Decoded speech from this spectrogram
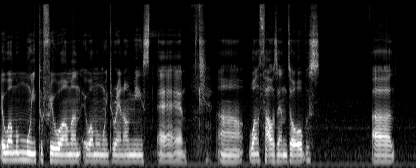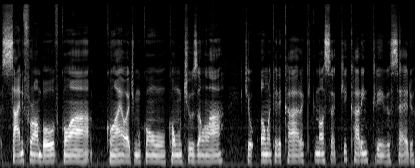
Eu amo muito Free Woman, eu amo muito Rain on Me, é, uh, One Thousand Doves, uh, Sign From Above, com a... Com é ótimo, com, com o tiozão lá que eu amo aquele cara. Que, nossa, que cara incrível, sério.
